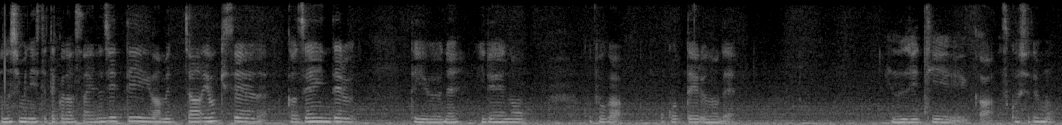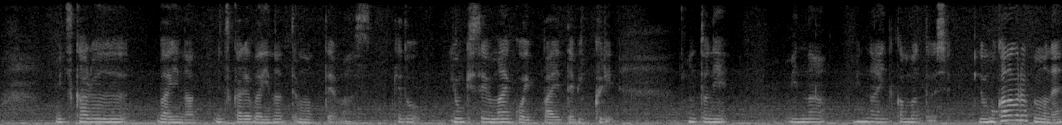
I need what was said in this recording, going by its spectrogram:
楽しみにしててください。NGT はめっちゃ4期生が全員出るっていうね異例のことが起こっているので NGT が少しでも見つかるばいいな見つかればいいなって思ってます。けど4期生うまい子いっぱいいてびっくり。本当にみんなみんな頑張ってるし。でも他のグループもね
